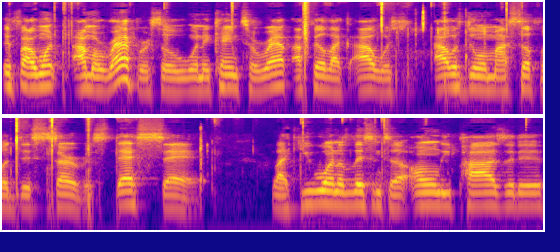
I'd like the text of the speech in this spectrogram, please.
if I want I'm a rapper, so when it came to rap, I felt like I was I was doing myself a disservice. That's sad. Like you want to listen to only positive,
